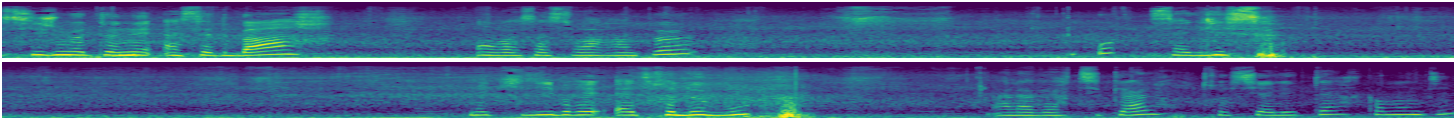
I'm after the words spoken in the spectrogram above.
si je me tenais à cette barre, on va s'asseoir un peu. Oh, ça glisse. M'équilibrer, être debout à la verticale, entre ciel et terre, comme on dit.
